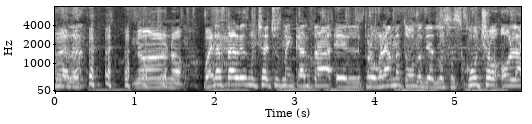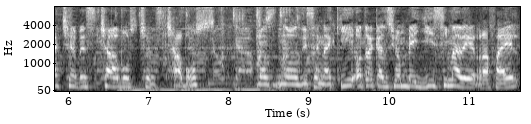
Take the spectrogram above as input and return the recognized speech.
¿verdad? No, no, no. Buenas tardes, muchachos, me encanta el programa, todos los días los escucho. Hola, Cheves Chavos, Cheves Chavos. Nos, nos dicen aquí otra canción bellísima de Rafael,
